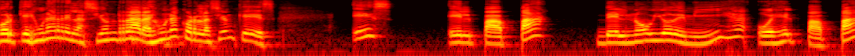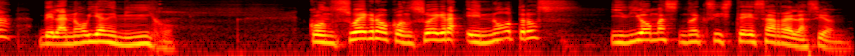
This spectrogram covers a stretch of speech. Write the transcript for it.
Porque es una relación rara, es una correlación que es, ¿es el papá del novio de mi hija o es el papá de la novia de mi hijo? Consuegro o consuegra en otros idiomas no existe esa relación.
